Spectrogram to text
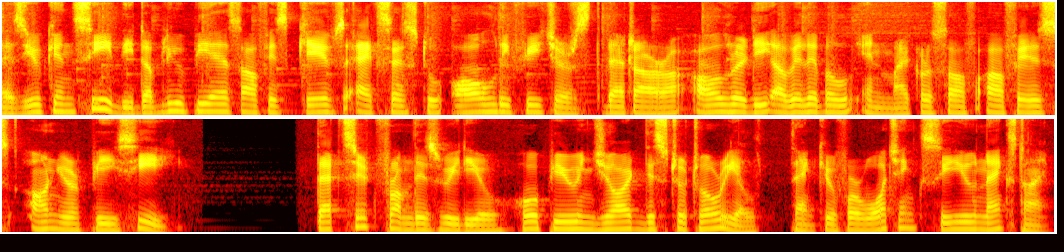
As you can see, the WPS Office gives access to all the features that are already available in Microsoft Office on your PC. That's it from this video. Hope you enjoyed this tutorial. Thank you for watching. See you next time.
